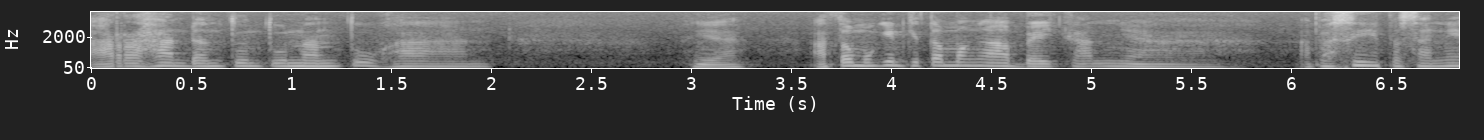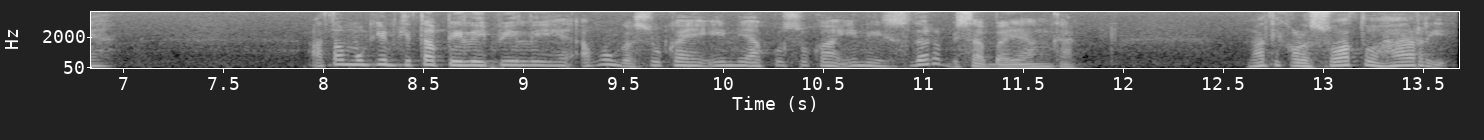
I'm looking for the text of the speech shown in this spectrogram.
arahan dan tuntunan Tuhan, ya atau mungkin kita mengabaikannya. Apa sih pesannya? Atau mungkin kita pilih-pilih, aku nggak suka yang ini, aku suka yang ini. Saudara bisa bayangkan. Nanti kalau suatu hari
